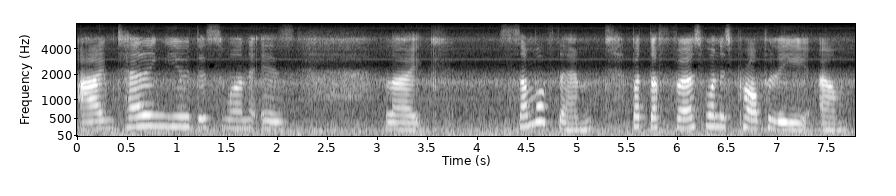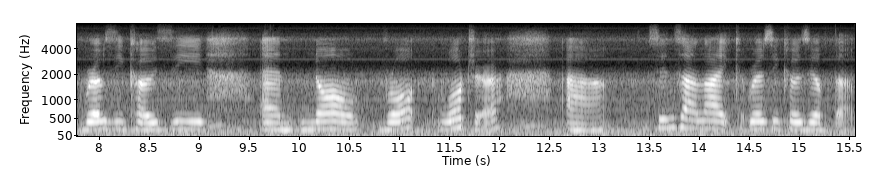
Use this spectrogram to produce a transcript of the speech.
I'm telling you this one is like some of them, but the first one is probably um, Rosie Cozy and No Ro Roger. Uh, since I like Rosie Cozy of the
